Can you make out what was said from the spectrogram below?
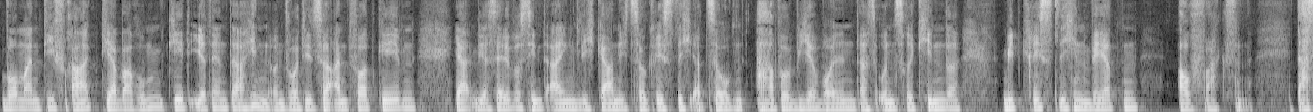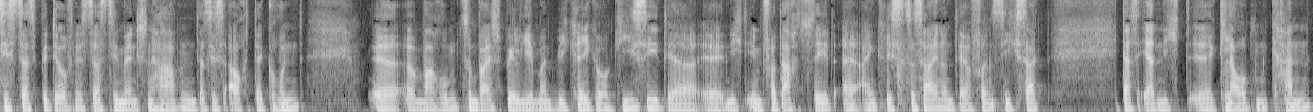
wo man die fragt, ja, warum geht ihr denn dahin? Und wo die zur Antwort geben, ja, wir selber sind eigentlich gar nicht so christlich erzogen, aber wir wollen, dass unsere Kinder mit christlichen Werten aufwachsen. Das ist das Bedürfnis, das die Menschen haben. Das ist auch der Grund, äh, warum zum Beispiel jemand wie Gregor Gysi, der äh, nicht im Verdacht steht, äh, ein Christ zu sein und der von sich sagt, dass er nicht äh, glauben kann,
